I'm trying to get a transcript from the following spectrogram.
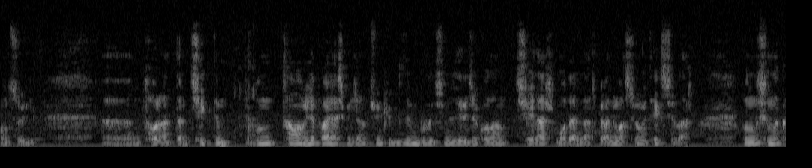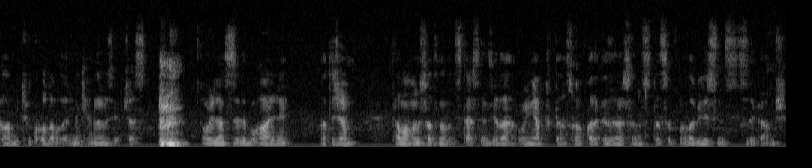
Onu söyleyeyim. E, torrentlerini çektim. Bunu tamamıyla paylaşmayacağım. Çünkü bizim burada işimize yarayacak olan şeyler, modeller ve animasyon ve texture'lar. Bunun dışında kalan bütün kodlamalarını kendimiz yapacağız. o yüzden size de bu halini atacağım. Tamamını satın alın isterseniz ya da oyun yaptıktan sonra para kazanırsanız da satın alabilirsiniz. Size kalmış.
